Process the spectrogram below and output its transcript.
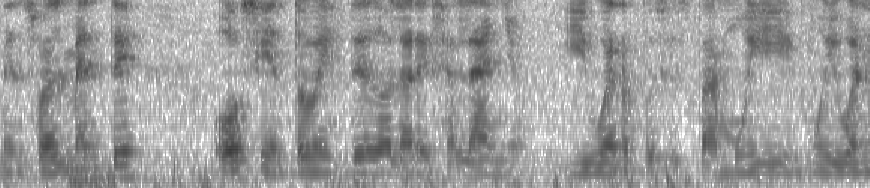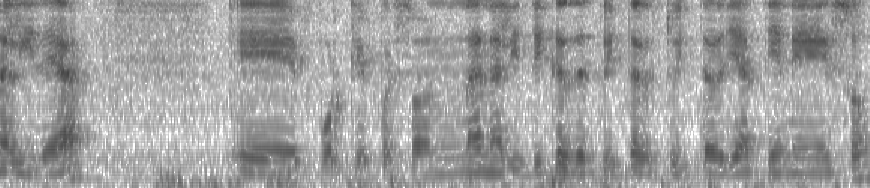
mensualmente o 120 dólares al año. Y bueno, pues está muy, muy buena la idea. Eh, porque pues son analíticas de Twitter, Twitter ya tiene eso,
